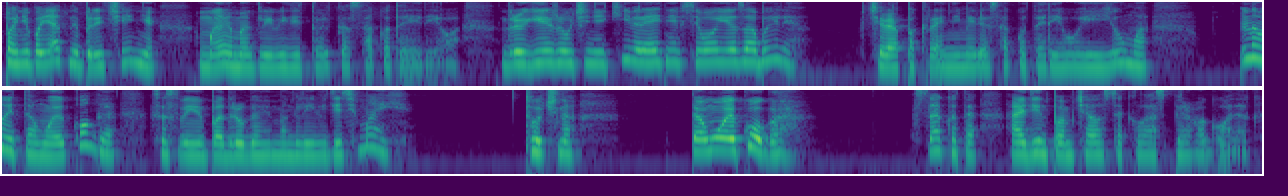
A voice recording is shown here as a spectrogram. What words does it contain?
По непонятной причине мы могли видеть только Сакута и Рио. Другие же ученики, вероятнее всего, ее забыли. Вчера, по крайней мере, Сакута, Рио и Юма, ну и Тамо и Кога со своими подругами могли видеть Май. Точно, Тамо и Кога! Сакута один помчался класс первогодок.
